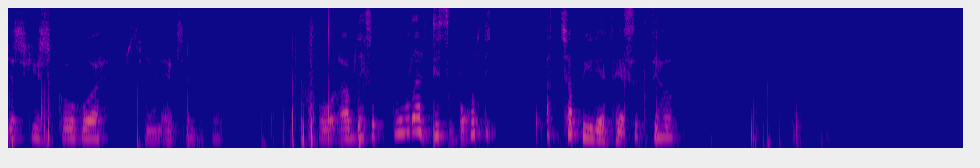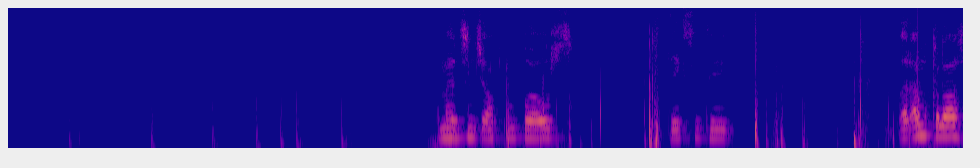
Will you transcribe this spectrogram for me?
जिस किसको हुआ है? और आप देख सकते पूरा डिस्क बहुत ही अच्छा पीडीएफ है। देख सकते हो। इमरजेंसी ऑफ़ टू पावर्स देख सकते हैं। और हम class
